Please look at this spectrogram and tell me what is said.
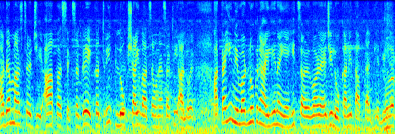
आडम मास्टरजी आप असेल सगळे एकत्रित लोकशाही वाचवण्यासाठी आलो आहे आता ही निवडणूक राहिली नाही आहे ही चळवळ आहे जी लोकांनी ताब्यात घेतली. दोन हजार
